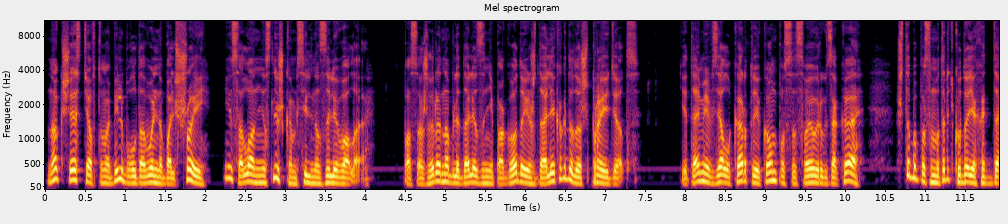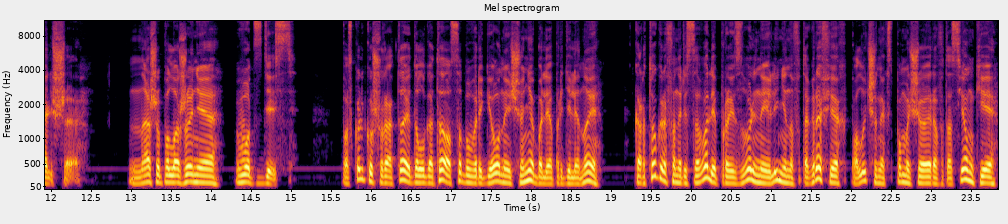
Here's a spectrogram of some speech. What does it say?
но, к счастью, автомобиль был довольно большой, и салон не слишком сильно заливало. Пассажиры наблюдали за непогодой и ждали, когда дождь пройдет. Итами взял карту и компас из своего рюкзака, чтобы посмотреть, куда ехать дальше. Наше положение вот здесь. Поскольку широта и долгота особого региона еще не были определены, картографы нарисовали произвольные линии на фотографиях, полученных с помощью аэрофотосъемки,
